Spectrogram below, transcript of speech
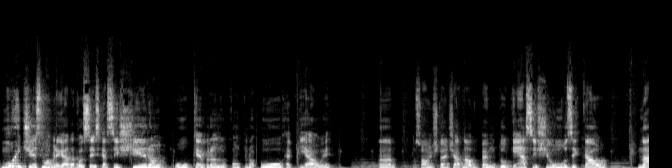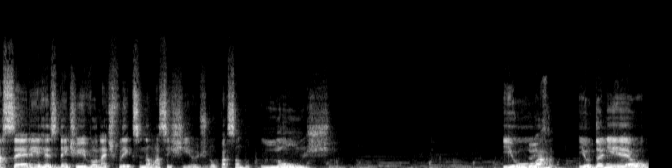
Muitíssimo obrigado a vocês que assistiram o Quebrando o Controle, o Happy Hour. Uh, só um instante, Arnaldo perguntou quem assistiu o musical na série Resident Evil Netflix. Não assisti, eu estou passando longe. E o, Ar... e o Daniel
